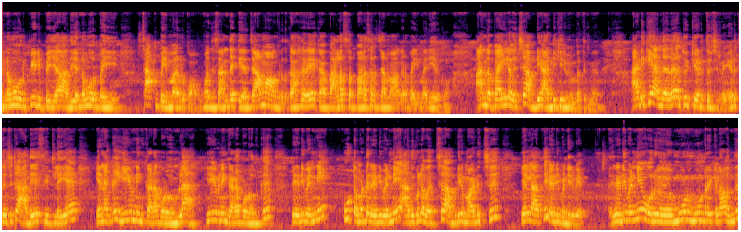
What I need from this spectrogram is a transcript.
என்னமோ ஒரு பீடி பையா அது என்னமோ ஒரு பை சாக்கு பை மாதிரி இருக்கும். கொஞ்சம் சந்தைக்கு ஜாமான் வாங்குறதுக்காகவே க பலச பரசர ஜாமான் வாங்குற பை மாதிரியே இருக்கும். அந்த பையில வச்சு அப்படியே அடிக்கிடுவேன் பார்த்துக்குங்க அடிக்கி அந்த இதை தூக்கி எடுத்து வச்சுருவேன். எடுத்து வச்சுட்டு அதே சீட்லேயே எனக்கு ஈவினிங் கடை போடுவோம்ல ஈவினிங் கடை போடுறதுக்கு ரெடி பண்ணி கூட்டை மட்டும் ரெடி பண்ணி அதுக்குள்ளே வச்சு அப்படியே மடித்து எல்லாத்தையும் ரெடி பண்ணிடுவேன். ரெடி பண்ணி ஒரு மூணு மூன்றரைக்கெல்லாம் வந்து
